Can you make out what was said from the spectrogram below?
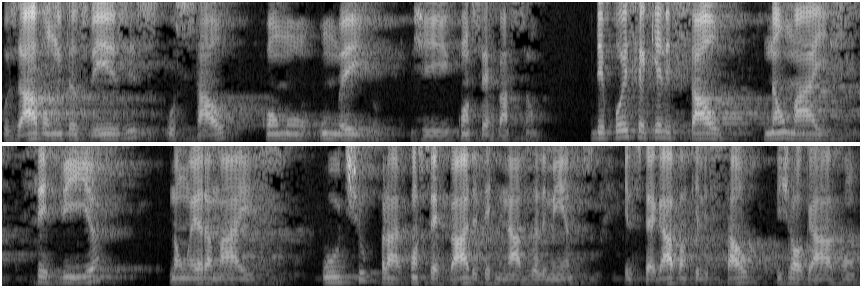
Usavam muitas vezes o sal como um meio de conservação. Depois que aquele sal não mais servia, não era mais útil para conservar determinados alimentos, eles pegavam aquele sal e jogavam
